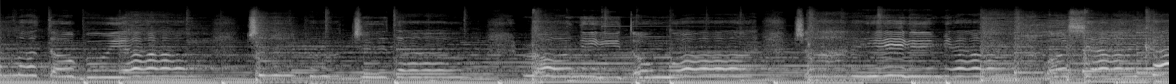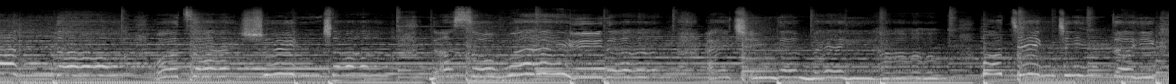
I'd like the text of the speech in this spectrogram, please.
什么都不要知不知道若你懂我这一秒我想看到我在寻找那所谓的爱情的美好。我紧紧的依靠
